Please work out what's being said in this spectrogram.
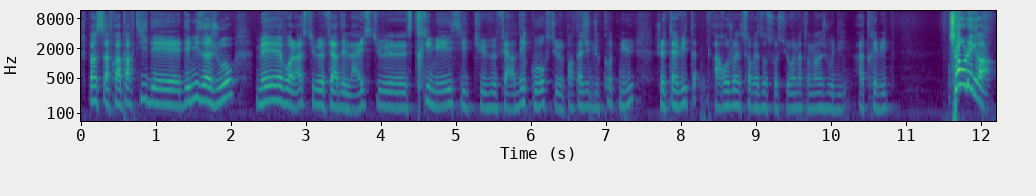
Je pense que ça fera partie des, mises à jour. Mais voilà, si tu veux faire des lives, si tu veux streamer, si tu veux faire des cours, si tu veux partager du contenu, je t'invite à rejoindre ce réseau social. En attendant, je vous dis à très vite. Ciao les gars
